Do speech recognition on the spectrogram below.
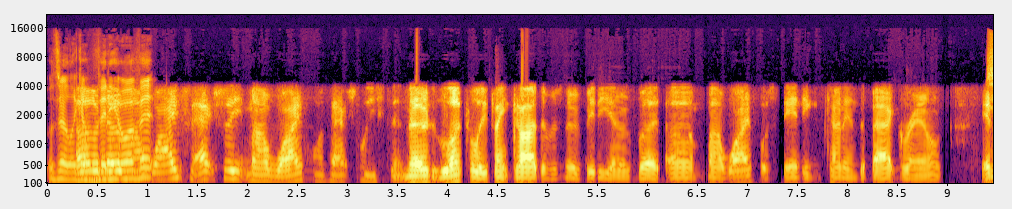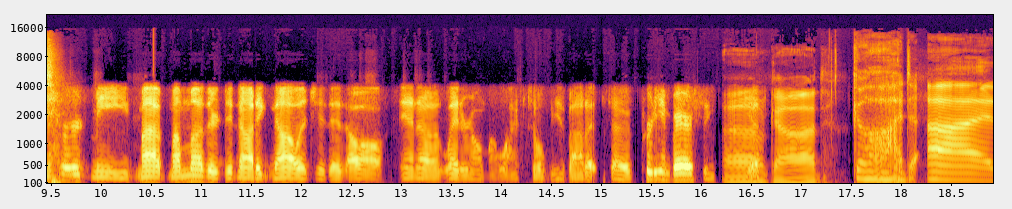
Was there like oh, a video no, of my it? wife actually, my wife was actually no. Luckily, thank God there was no video. But um, my wife was standing kind of in the background and heard me. My my mother did not acknowledge it at all. And uh, later on, my wife told me about it. So pretty embarrassing. Oh Yeah. God. God. Uh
